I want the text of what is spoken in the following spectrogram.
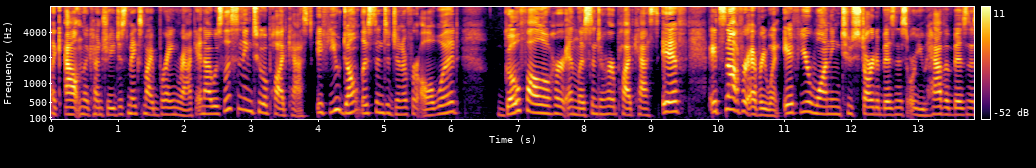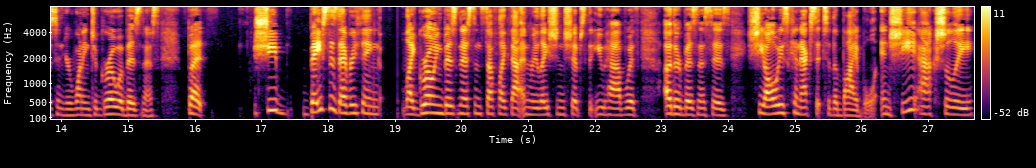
like out in the country just makes my brain rack. And I was listening to a podcast. If you don't listen to Jennifer Allwood, go follow her and listen to her podcast if it's not for everyone if you're wanting to start a business or you have a business and you're wanting to grow a business but she bases everything like growing business and stuff like that and relationships that you have with other businesses she always connects it to the bible and she actually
